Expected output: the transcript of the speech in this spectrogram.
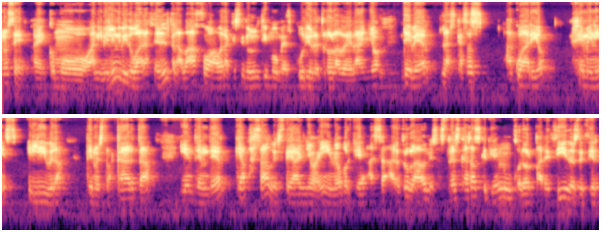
no sé, eh, como a nivel individual, hacer el trabajo ahora que ha sido el último mercurio retrógrado del año, de ver las casas Acuario, Géminis y Libra de nuestra carta y entender qué ha pasado este año ahí, ¿no? Porque ha retrogradado en esas tres casas que tienen un color parecido, es decir,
